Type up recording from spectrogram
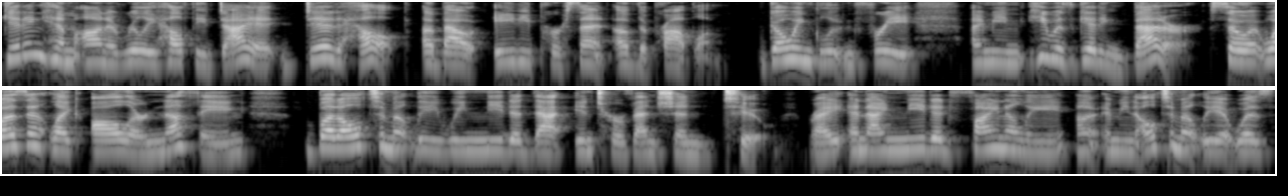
getting him on a really healthy diet did help about 80% of the problem. Going gluten free, I mean, he was getting better. So it wasn't like all or nothing, but ultimately we needed that intervention too, right? And I needed finally, uh, I mean, ultimately it was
